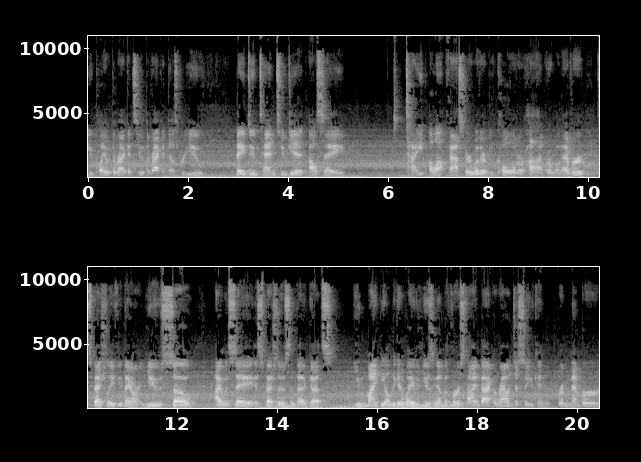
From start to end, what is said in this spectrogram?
you play with the racket, see what the racket does for you. They do tend to get, I'll say, tight a lot faster, whether it be cold or hot or whatever, especially if they aren't used. So I would say, especially with synthetic guts, you might be able to get away with using them the first time back around just so you can remember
